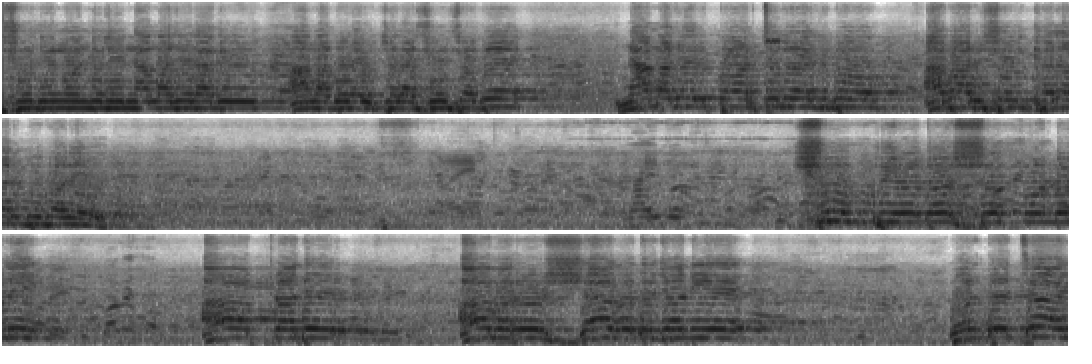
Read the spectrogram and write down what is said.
সুধী মন্ডলী নামাজের আগে আমাদের এই খেলা শেষ হবে। নামাজের পর চলে আসব আবার সেই খেলার ভুবনে সুপ্রিয় দর্শক মন্ডলী আপনাদের আবারও স্বাগত জানিয়ে বলতে চাই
